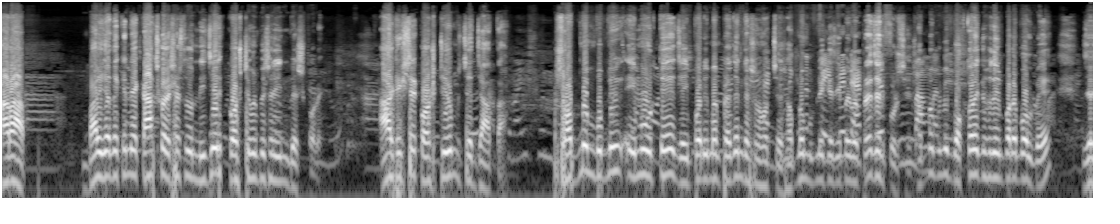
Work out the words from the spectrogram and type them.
খারাপ। বাড়ি যাদেরকে নিয়ে কাজ করে সে শুধু নিজের কস্টিউমের পিছনে ইনভেস্ট করে। আর্টিস্টের কস্টিউম যে জাতা। শবনম বুবলির এই মুহূর্তে যে পরিমাণ প্রেজেন্টেশন হচ্ছে শবনম বুবলিকে যে পরিমাণ প্রেজেন্ট করছে শবনম বুবলির বক্তরা কিছুদিন পরে বলবে যে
